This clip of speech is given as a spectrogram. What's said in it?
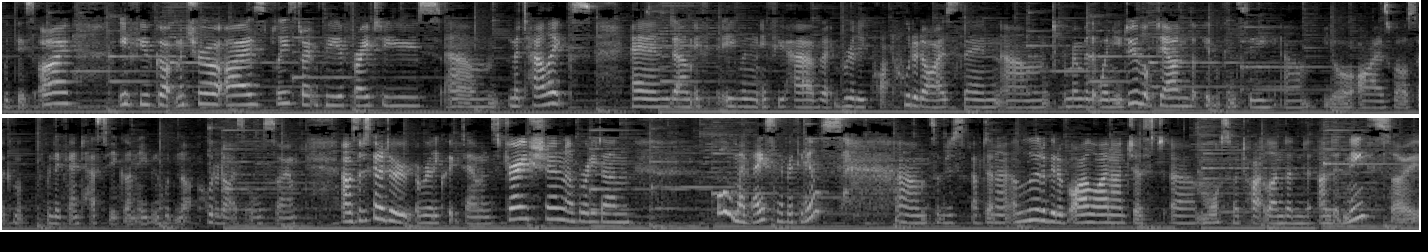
with this eye. If you've got mature eyes, please don't be afraid to use um, metallics. And um, if, even if you have really quite hooded eyes, then um, remember that when you do look down, that people can see um, your eye as well. So it can look really fantastic on even hooded, hooded eyes also. Um, so I'm just gonna do a really quick demonstration. I've already done all of my base and everything else. Um, so I've just I've done a, a, little bit of eyeliner, just uh, more so tight under, underneath. So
